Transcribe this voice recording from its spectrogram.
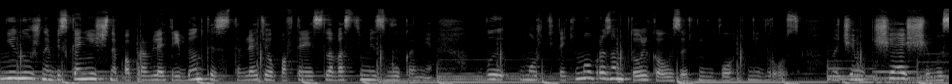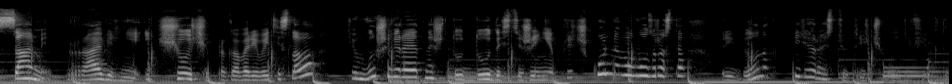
Не нужно бесконечно поправлять ребенка и заставлять его повторять слова с теми звуками. Вы можете таким образом только вызвать у него невроз. Но чем чаще вы сами правильнее и четче проговариваете слова, тем выше вероятность, что до достижения предшкольного возраста ребенок перерастет речевые дефекты.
